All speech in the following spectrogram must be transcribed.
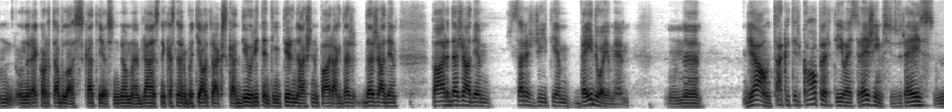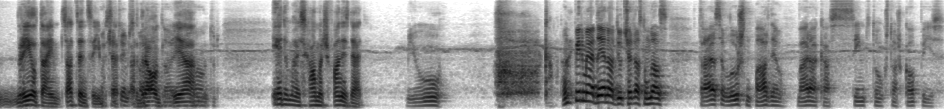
un, un rekordtabulās skatījos un domāju, brālis, nekas nevar būt jautrāks kā divu ritentiņu tirnāšana pārāk daž, dažādiem, pāri dažādiem sarežģītiem veidojumiem. Un, jā, un tagad ir kooperatīvais režīms, uzreiz real-time sacensības ar, ar draugu. Jā, tur. iedomājieties, how much fun is that? Jū. Un pirmajā dienā, 24 stundās, Trials Evolution pārdeva vairāk kā 100 tūkstošu kopijas.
